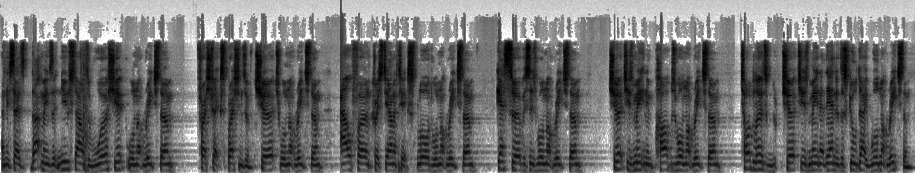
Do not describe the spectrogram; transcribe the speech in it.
And he says that means that new styles of worship will not reach them, fresh expressions of church will not reach them, Alpha and Christianity Explored will not reach them, guest services will not reach them, churches meeting in pubs will not reach them, toddlers, churches meeting at the end of the school day will not reach them.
